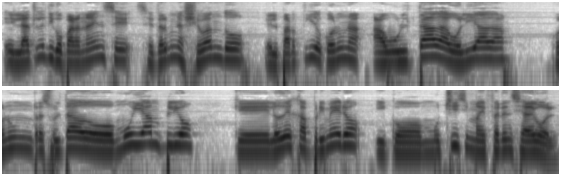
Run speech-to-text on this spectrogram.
el Atlético Paranaense se termina llevando el partido con una abultada goleada, con un resultado muy amplio que lo deja primero y con muchísima diferencia de gol.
